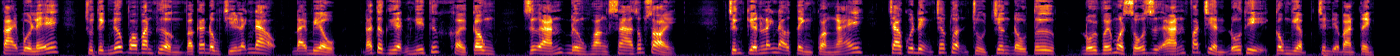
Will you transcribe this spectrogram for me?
Tại buổi lễ, Chủ tịch nước Võ Văn Thưởng và các đồng chí lãnh đạo, đại biểu đã thực hiện nghi thức khởi công dự án đường Hoàng Sa dốc sỏi, chứng kiến lãnh đạo tỉnh Quảng Ngãi trao quyết định chấp thuận chủ trương đầu tư đối với một số dự án phát triển đô thị công nghiệp trên địa bàn tỉnh.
